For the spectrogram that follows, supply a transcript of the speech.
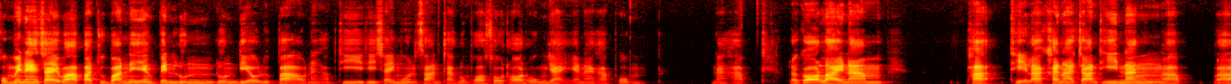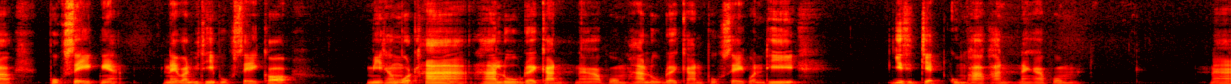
ผมไม่แน่ใจว่าปัจจุบันนี่ยังเป็นรุ่นรุ่นเดียวหรือเปล่านะครับที่ที่ใช้มวลสารจากหลวงพ่อโสธรองค์ใหญ่นะครับผม นะครับ แล้วก็ลายนามพระเถระคณาจารย์ที่นั่งปลุกเสกเนี่ยในวันพิธีปลุกเสกก็มีทั้งหมด 5 5 รูปด้วยกันนะครับผม 5 รูปด้วยกันปลุกเสกวันที่ 27 กุมภาพันธ์นะครับผมนะ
